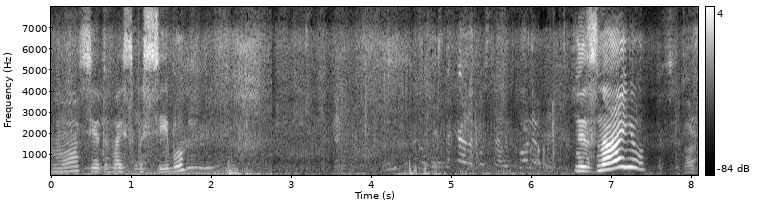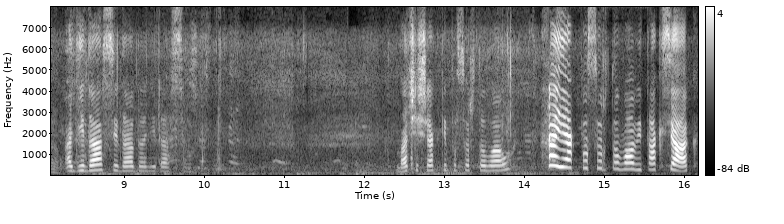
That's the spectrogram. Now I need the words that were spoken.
Ну, ці, давай спасибо. Не знаю. Адідаси, да, до Адідаса. Бачиш, як ти посортував? А як посортував і так сяк.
